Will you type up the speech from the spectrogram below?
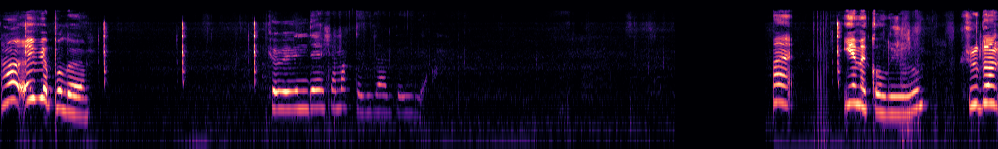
Ha, ev yapalım. Köy evinde yaşamak da güzel değil ya. Ha, yemek alıyorum. Şuradan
